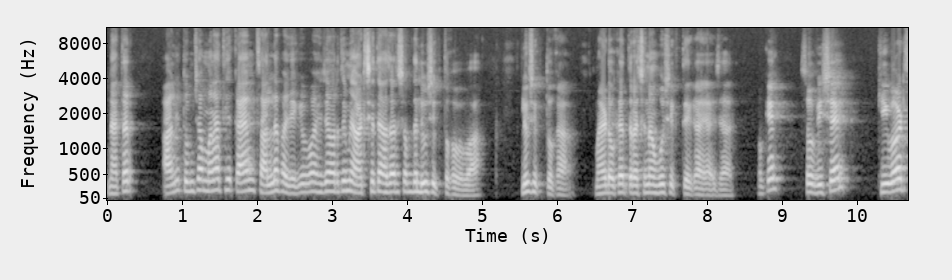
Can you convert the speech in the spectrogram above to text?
नाहीतर आणि तुमच्या मनात हे कायम चाललं पाहिजे की बाबा ह्याच्यावरती मी आठशे ते हजार शब्द लिहू शकतो का बाबा? लिहू शकतो का? माझ्या डोक्यात रचना होऊ शकते का ह्याच्यात? ओके सो विषय कीवर्ड्स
